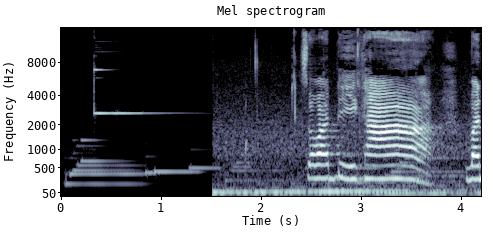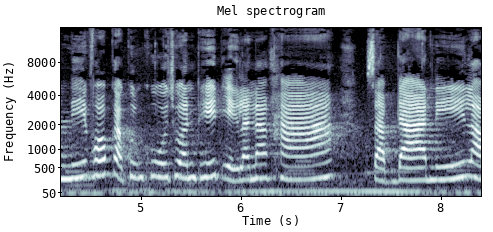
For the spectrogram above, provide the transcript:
สวัสดีค่ะ วันนี้พบกับคุณครูชวนพิษอีกแล้วนะคะ สัปดาห์นี้เรา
